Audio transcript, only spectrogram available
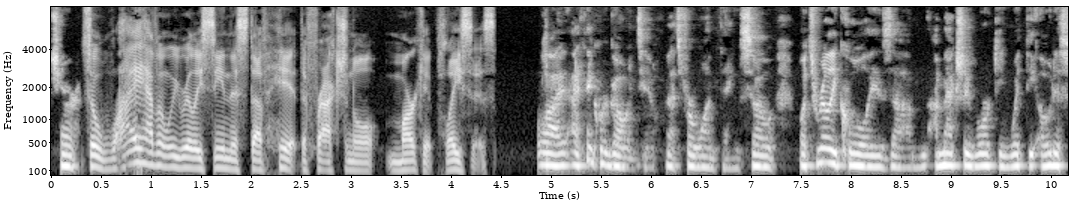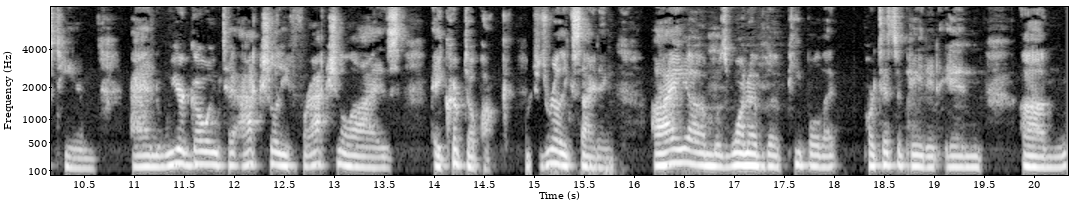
Sure. So, why haven't we really seen this stuff hit the fractional marketplaces? Well, I, I, think we're going to. That's for one thing. So, what's really cool is um, I'm actually working with the Otis team, and we are going to actually fractionalize a CryptoPunk, which is really exciting. I um, was one of the people that participated in. Um,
